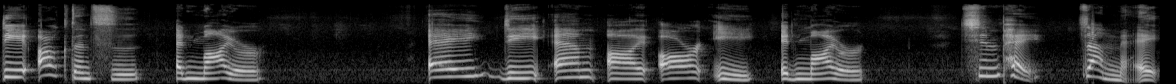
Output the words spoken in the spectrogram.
第二个单词 admire。A D M I R E admire，钦佩、赞美。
